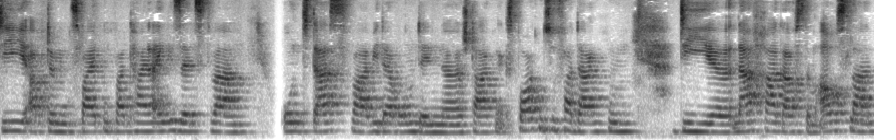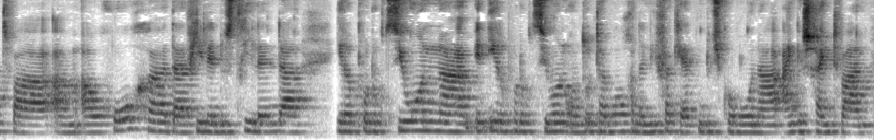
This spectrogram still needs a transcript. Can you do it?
die ab dem zweiten Quartal eingesetzt war. Und das war wiederum den äh, starken Exporten zu verdanken. Die äh, Nachfrage aus dem Ausland war ähm, auch hoch, äh, da viele Industrieländer ihre Produktion, in ihre Produktion und unterbrochene Lieferketten durch Corona eingeschränkt waren.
